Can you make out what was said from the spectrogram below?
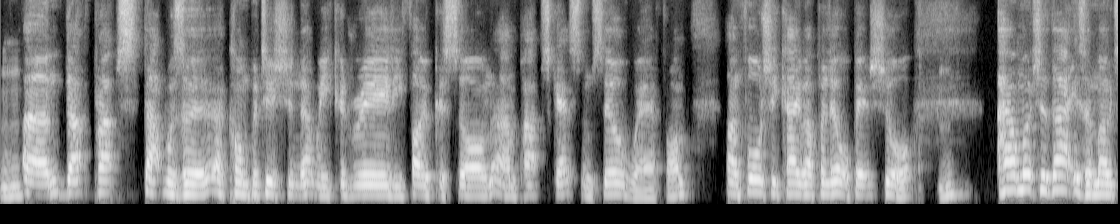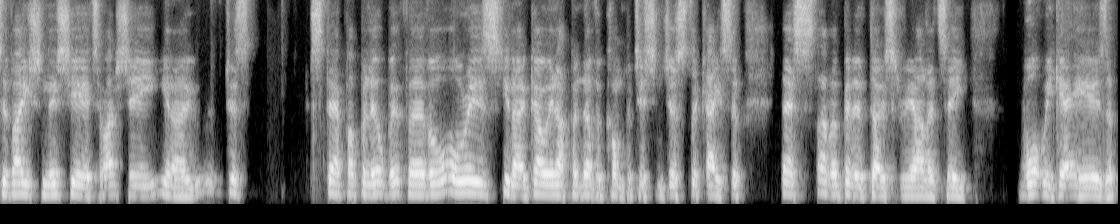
mm-hmm. um, that perhaps that was a, a, competition that we could really focus on and perhaps get some silverware from. Unfortunately, came up a little bit short. Mm-hmm how much of that is a motivation this year to actually, you know, just step up a little bit further, or is you know going up another competition just a case of let's have a bit of dose of reality. What we get here is a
